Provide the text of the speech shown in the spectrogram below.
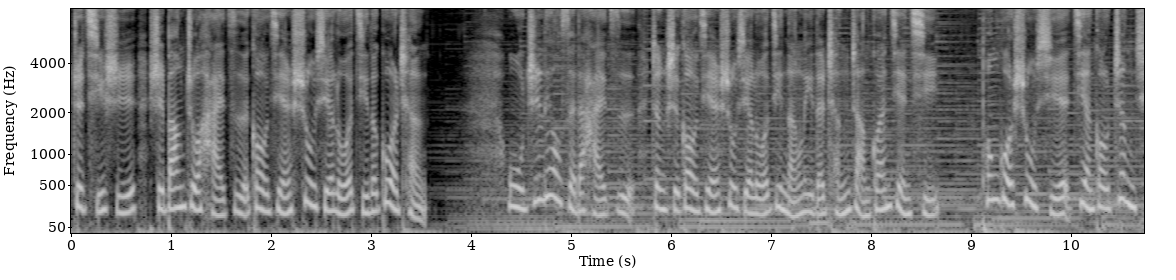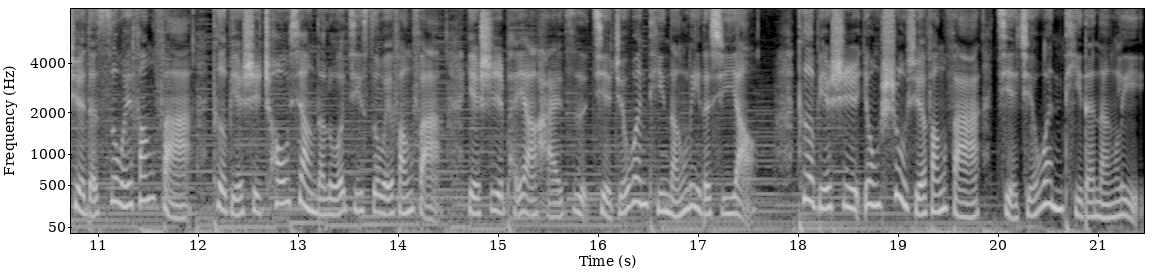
这其实是帮助孩子构建数学逻辑的过程。五至六岁的孩子正是构建数学逻辑能力的成长关键期。通过数学建构正确的思维方法，特别是抽象的逻辑思维方法，也是培养孩子解决问题能力的需要，特别是用数学方法解决问题的能力。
